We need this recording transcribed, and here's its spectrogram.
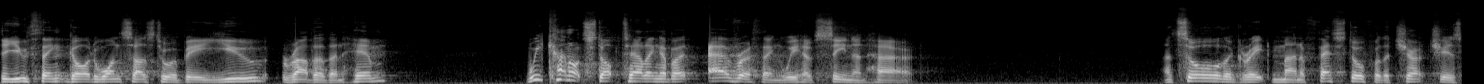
Do you think God wants us to obey you rather than Him? We cannot stop telling about everything we have seen and heard. And so the great manifesto for the church is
